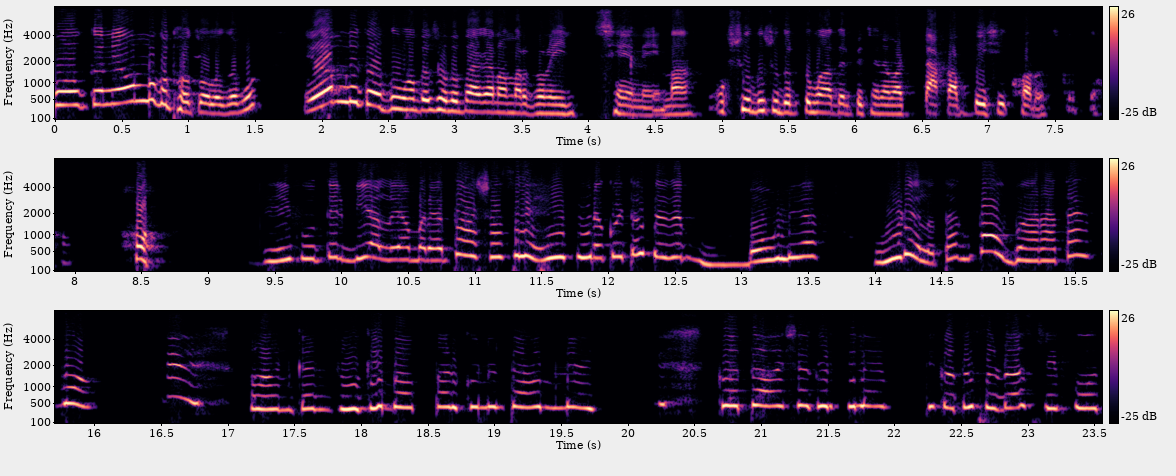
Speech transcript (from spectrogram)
বউকে নিয়ে অন্য কোথাও চলে যাব। এমনিতে তোমাদের সাথে থাকার আমার কোনো ইচ্ছে নেই, মা। শুধু শুধু তোমাদের পেছনে আমার টাকা বেশি খরচ করতে হয়। যেই ফুতের আমার এত আশা ছিল পুরা কইতাছে যে বাড়া থাকব অনকার যুগে বাপ্পার কোনো দাম নাই। কত আশা করছিলাম, তুই কত ছোট আসলি ফুত,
